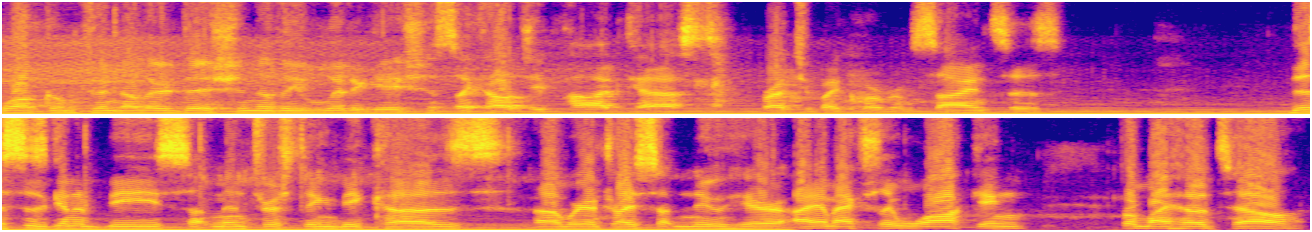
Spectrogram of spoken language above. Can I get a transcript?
welcome to another edition of the Litigation Psychology Podcast brought to you by Courtroom Sciences. This is going to be something interesting because uh, we're going to try something new here. I am actually walking from my hotel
